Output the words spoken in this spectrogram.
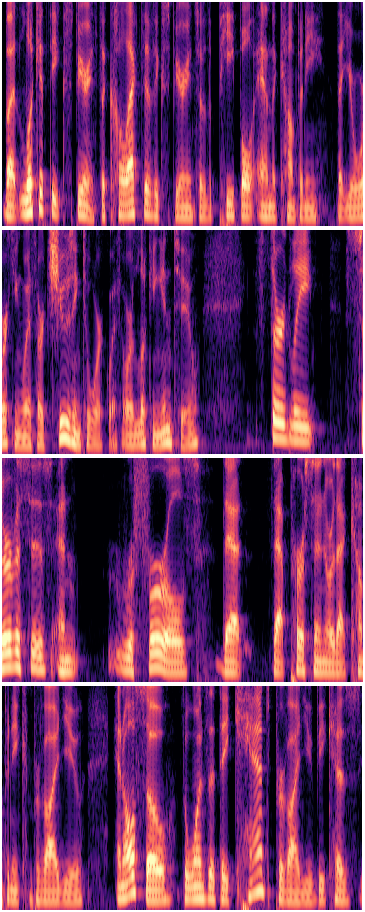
but look at the experience, the collective experience of the people and the company that you're working with or choosing to work with or looking into. Thirdly, services and referrals that that person or that company can provide you and also the ones that they can't provide you because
